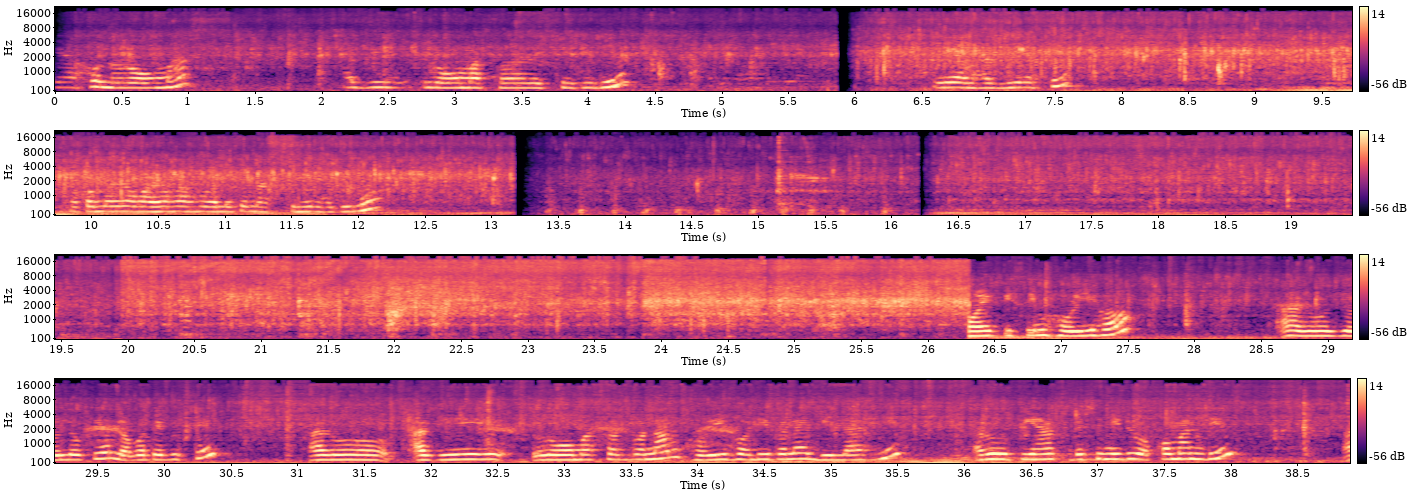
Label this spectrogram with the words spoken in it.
হ'ল ৰৌ মাছ। আজি ৰৌ মাছৰ ৰেচিপি দিম এয়া ভাজি আছোঁ। অকণমান ৰঙা ৰঙা হোৱালৈকে মাছখিনি ভাজি মই পিচিম সৰিয়হ। আৰু জলকীয়া, লগতে পিচিম আৰু আজি ৰৌ মাছত বনাম সৰিয়হ দি পেলাই বিলাহী আৰু পিঁয়াজ বেছি নিদিওঁ অকণমান দিম।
